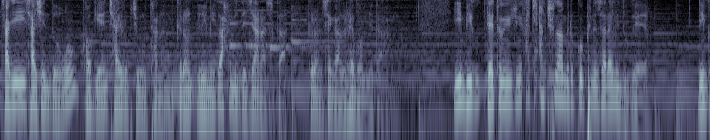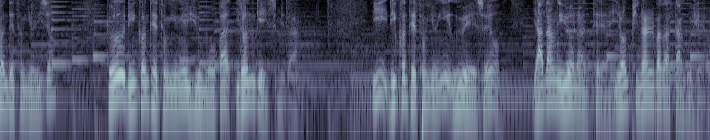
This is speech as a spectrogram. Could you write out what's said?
자기 자신도 거기엔 자유롭지 못하는 그런 의미가 함유되지 않았을까 그런 생각을 해봅니다. 이 미국 대통령 중에 가장 추남이로 꼽히는 사람이 누구예요? 링컨 대통령이죠. 그 링컨 대통령의 유머가 이런 게 있습니다. 이 링컨 대통령이 의회에서요 야당 의원한테 이런 비난을 받았다고 해요.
